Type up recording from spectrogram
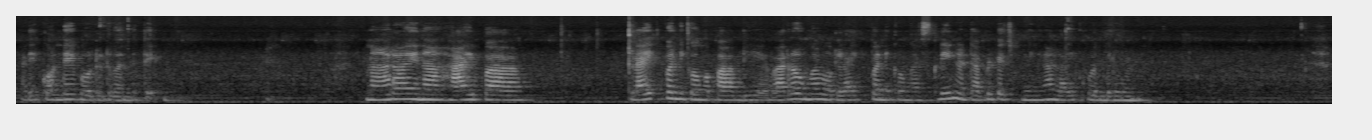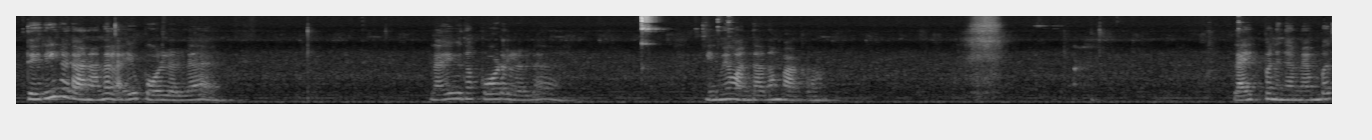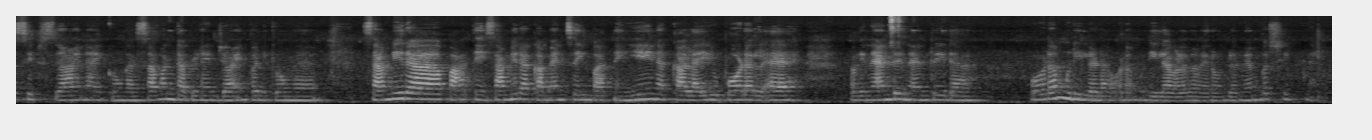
அப்படியே கொண்டே போட்டுட்டு வந்துட்டேன். நாராயணா ஹாய்ப்பா லைக் பண்ணிக்கோங்கப்பா அப்படியே வர்றவங்க ஒரு லைக் பண்ணிக்கோங்க. ஸ்க்ரீனில் டபுள் டச் பண்ணிங்கன்னா லைக் விழுந்துடும் தெரியலடா நான் தான் லைவ் போடலல்ல. லைவ் தான் போடலைல்ல. இனிமேல் வந்தால் தான் பார்க்கலாம் லைக் பண்ணுங்கள் மெம்பர்ஷிப்ஸ் ஜாயின் ஆகிக்கோங்க செவன் டபுள் நைன் ஜாயின் பண்ணிக்கோங்க. சமீரா பார்த்தேன். சமீரா கமெண்ட்ஸையும் பார்த்தேன். ஏன் அக்கா லைவ் போடலை? அப்படி நன்றி நன்றிடா. உட முடியலடா உட முடியல. அவ்வளோதான் வேற ஒன்றும் மெம்பர்ஷிப்பில்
